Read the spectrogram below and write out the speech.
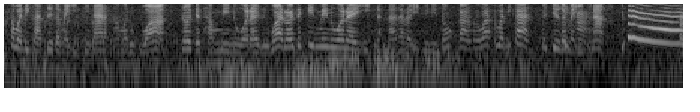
สวัสดีค่ะ เจอกันใหม่อีพีหน้านะคะ มาดูว่าเราจะทำเมนูอะไรหรือว่าเราจะกินเมนูอะไรอีกนะคะสำหรับอีพีนี้ต้องกล่าวคำว่าสวัสดีค่ะ ไปเจอกันใหม่อีพีหน้า บ๊ายบาย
